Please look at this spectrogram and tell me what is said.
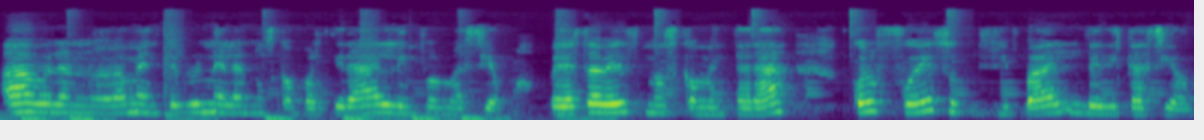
Ahora nuevamente Brunella nos compartirá la información, pero esta vez nos comentará cuál fue su principal dedicación.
